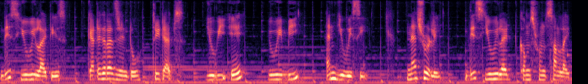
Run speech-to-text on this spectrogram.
This UV light is categorized into three types UVA, UVB, and UVC. Naturally, this UV light comes from sunlight.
